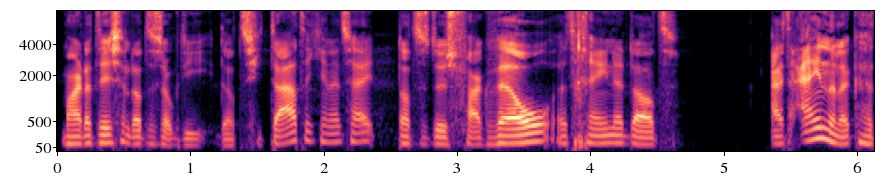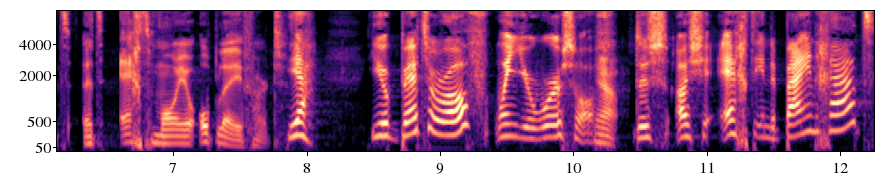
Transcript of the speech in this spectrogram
Maar dat is, en dat is ook die, dat citaat dat je net zei... Dat is dus vaak wel hetgene dat uiteindelijk het, het echt mooie oplevert. You're better off when you're worse off. Ja. Dus als je echt in de pijn gaat,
